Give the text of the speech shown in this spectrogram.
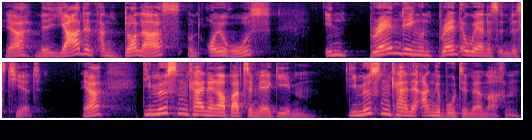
ja, Milliarden an Dollars und Euros in Branding und Brand Awareness investiert. Ja, die müssen keine Rabatte mehr geben. Die müssen keine Angebote mehr machen.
